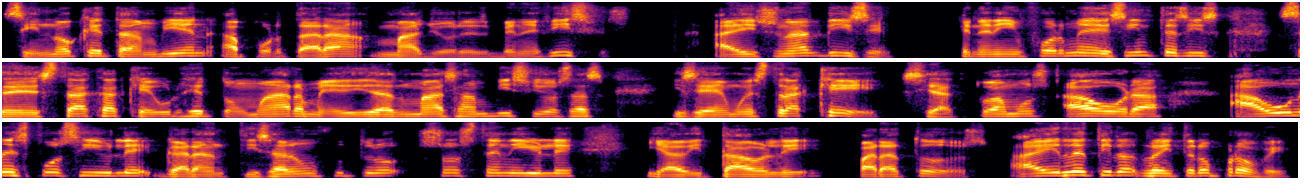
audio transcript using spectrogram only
sino que también aportará mayores beneficios. Adicional dice, en el informe de síntesis se destaca que urge tomar medidas más ambiciosas y se demuestra que, si actuamos ahora, aún es posible garantizar un futuro sostenible y habitable para todos. Ahí reitero, profe,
